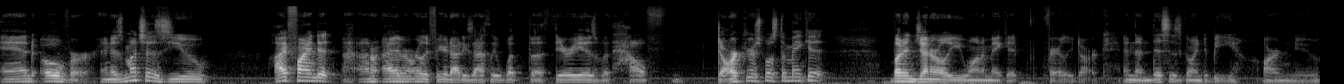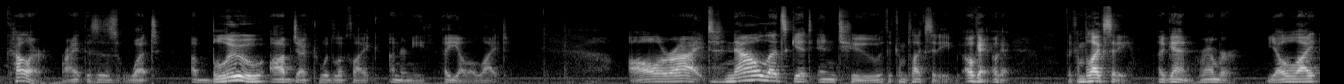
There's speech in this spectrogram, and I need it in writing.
and over. And as much as you, I find it, I don't, I haven't really figured out exactly what the theory is with how dark you're supposed to make it. But in general, you want to make it fairly dark. And then this is going to be our new color, right? This is what a blue object would look like underneath a yellow light. All right, now let's get into the complexity. Okay, okay, the complexity. Again, remember, Yellow light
